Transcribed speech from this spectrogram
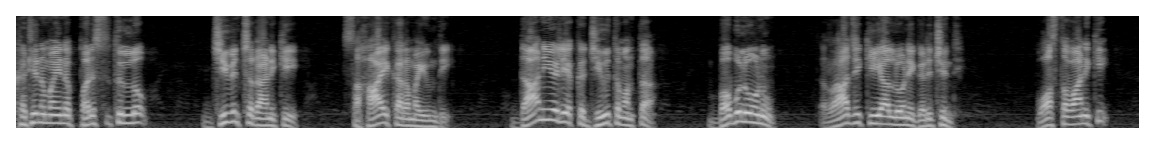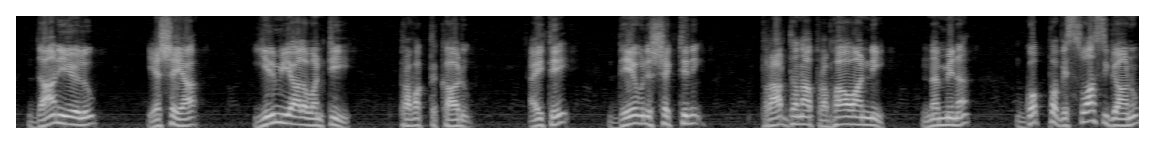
కఠినమైన పరిస్థితుల్లో జీవించడానికి సహాయకరమై ఉంది. దానియేలు యొక్క జీవితమంతా బబులోను రాజకీయాల్లోనే గడిచింది. వాస్తవానికి దానియేలు యషయ ఇర్మియాల వంటి ప్రవక్త కాడు. అయితే దేవుని శక్తిని ప్రార్థనా ప్రభావాన్ని నమ్మిన గొప్ప విశ్వాసిగాను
